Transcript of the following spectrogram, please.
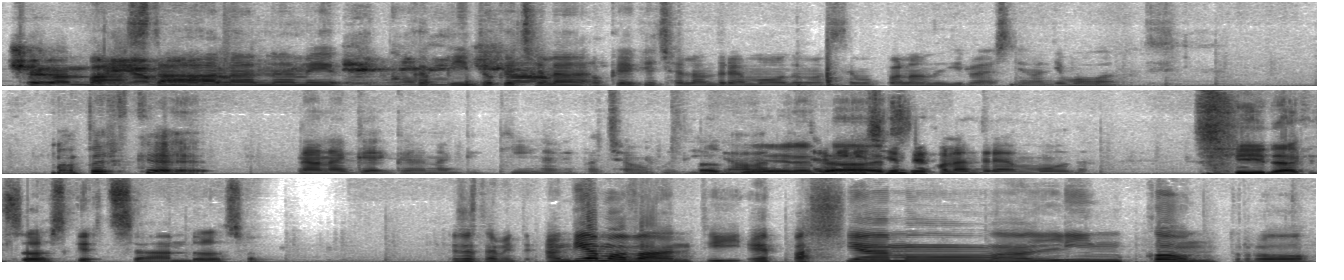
c'è l'Andrea Basta, Moda. Alan, me- ho capito che c'è, la- ok che c'è l'Andrea Moda, ma stiamo parlando di wrestling, andiamo avanti. Ma perché? No, una gag, una gagghina che facciamo così. Va Alan, bene, dai. sempre con l'Andrea Moda. Sì, dai, che sto scherzando, lo so. esattamente andiamo avanti e passiamo all'incontro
